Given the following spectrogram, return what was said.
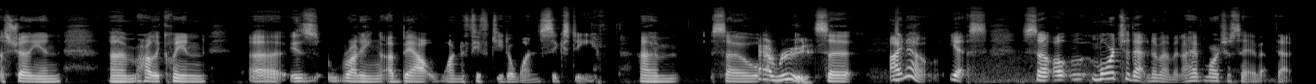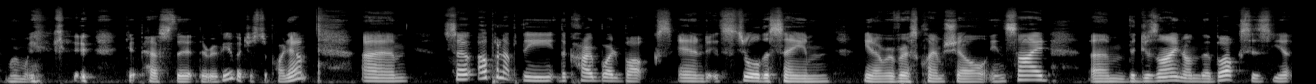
Australian um, Harley Quinn uh, is running about one fifty to one sixty. Um, so How rude. so I know, yes. So uh, more to that in a moment. I have more to say about that when we get past the, the review. But just to point out, um, so open up the the cardboard box, and it's still the same, you know, reverse clamshell inside. Um, the design on the box is you know,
